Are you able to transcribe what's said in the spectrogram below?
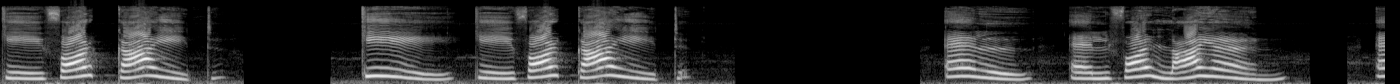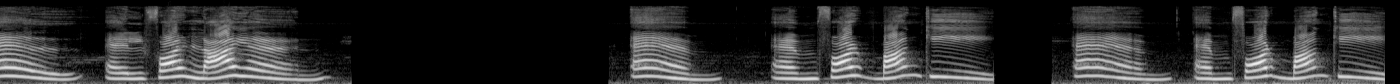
K for kite. K K for kite L L for lion. L L for lion. M M for monkey. M M for monkey.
